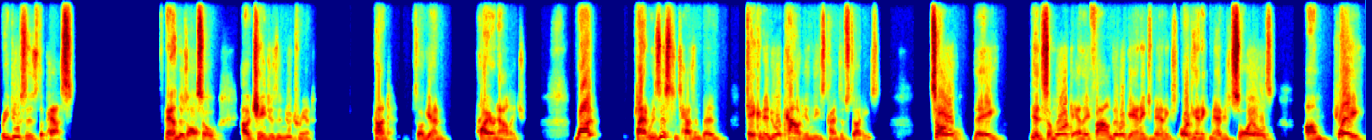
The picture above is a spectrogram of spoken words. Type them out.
reduces the pests. And there's also uh, changes in nutrient content. So again, prior knowledge. But plant resistance hasn't been taken into account in these kinds of studies. So they did some work and they found that organic managed, organic managed soils um, play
